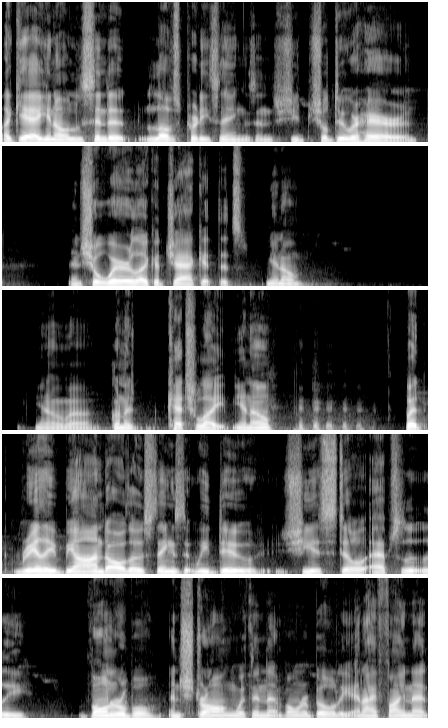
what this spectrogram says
Like yeah, you know, Lucinda loves pretty things and she she'll do her hair and and she'll wear like a jacket that's, you know, you know, uh, going to catch light, you know. But really, beyond all those things that we do, she is still absolutely vulnerable and strong within that vulnerability. And I find that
